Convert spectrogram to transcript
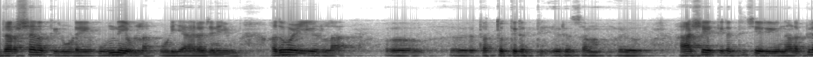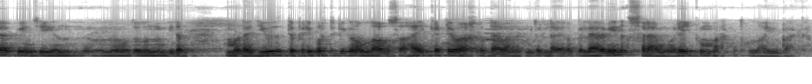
ദർശനത്തിലൂടെ ഊന്നിയുള്ള കൂടിയാലോചനയും അതുവഴിയുള്ള ഒരു തത്വത്തിലെത്തി ഒരു സം ഒരു ആശയത്തിലെത്തിച്ചേരുകയും നടപ്പിലാക്കുകയും ചെയ്യുന്ന വിധം നമ്മുടെ ജീവിതത്തെ പരിവർത്തിപ്പിക്കണം അള്ളാഹു സഹായിക്കട്ടെ. വാഹൃദാൻ അഹമ്മദുല്ലാ റബ്ബുലാലമീൻ അസ്സലാമു അലൈക്കും വാഹമത്തല്ലാഹി വാബർക്കാത്തു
